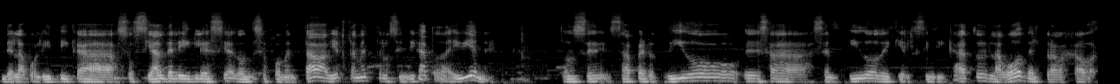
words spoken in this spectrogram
de la política social de la iglesia, donde se fomentaba abiertamente los sindicatos, de ahí viene. Entonces se ha perdido ese sentido de que el sindicato es la voz del trabajador.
